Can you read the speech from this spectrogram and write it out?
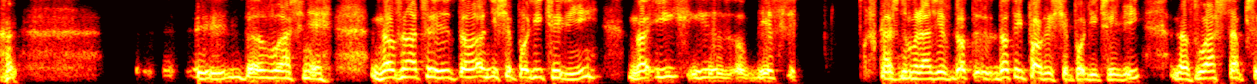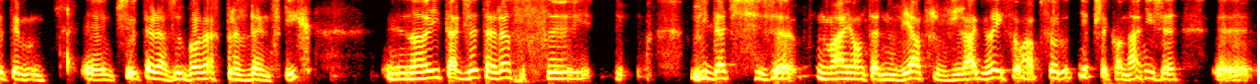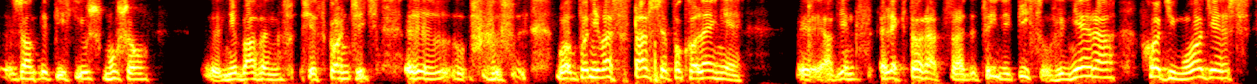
No właśnie, no znaczy to oni się policzyli, no i jest w każdym razie do, do tej pory się policzyli, no zwłaszcza przy tym, e, przy teraz wyborach prezydenckich. No i także teraz e, widać, że mają ten wiatr w żagle i są absolutnie przekonani, że e, rządy PiS już muszą niebawem się skończyć, y, bo ponieważ starsze pokolenie, a więc elektorat tradycyjny PiSu wymiera, wchodzi młodzież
